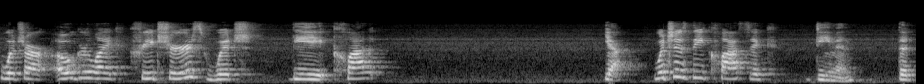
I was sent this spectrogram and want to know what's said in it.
which are ogre like creatures, which the class. Yeah, which is the classic demon. The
